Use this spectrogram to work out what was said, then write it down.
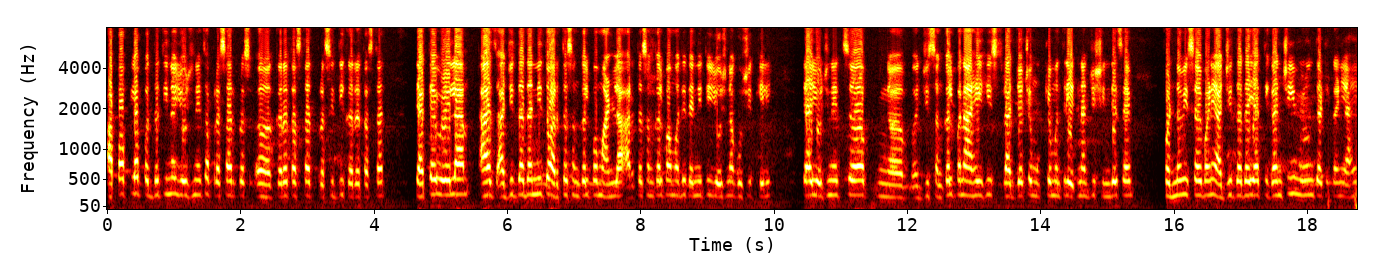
आपापल्या पद्धतीनं योजनेचा प्रसार प्रस करत असतात प्रसिद्धी करत असतात त्या त्या वेळेला आज अजितदादांनी तो अर्थसंकल्प मांडला. अर्थसंकल्पामध्ये त्यांनी ती योजना घोषित केली. त्या योजनेचं जी संकल्पना आहे ही राज्याचे मुख्यमंत्री एकनाथजी शिंदे साहेब फडणवीस साहेब आणि अजितदादा या तिघांचीही मिळून त्या ठिकाणी आहे.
